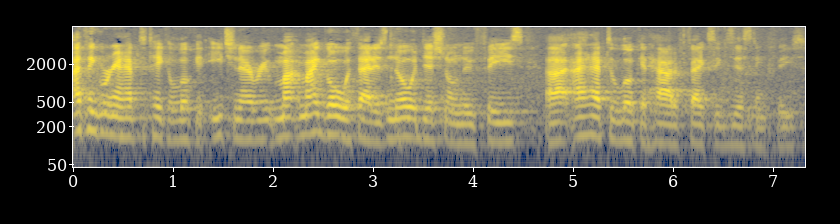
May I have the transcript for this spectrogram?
I think we're going to have to take a look at each and every. My, my goal with that is no additional new fees. Uh, I have to look at how it affects existing fees.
